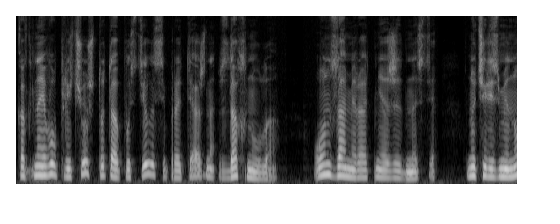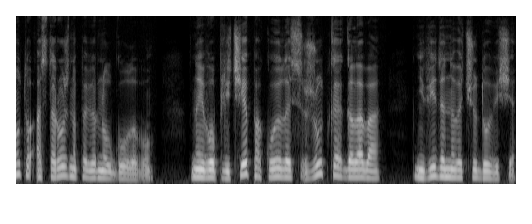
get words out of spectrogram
как на его плечо что-то опустилось и протяжно вздохнуло. Он замер от неожиданности, но через минуту осторожно повернул голову. На его плече покоилась жуткая голова невиданного чудовища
